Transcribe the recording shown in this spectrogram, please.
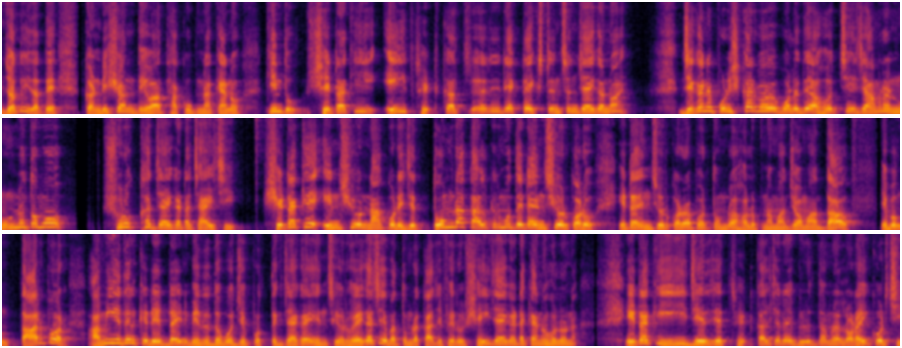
যতই তাতে কন্ডিশন দেওয়া থাকুক না কেন, কিন্তু সেটা কি এই থ্রেড কাচারির একটা এক্সটেনশন জায়গা নয়? যেখানে পরিষ্কারভাবে বলে দেওয়া হচ্ছে যে আমরা ন্যূনতম সুরক্ষার জায়গাটা চাইছি। সেটাকে এনশিওর না করে যে তোমরা কালকের মধ্যে এটা এনশিওর করো। এটা এনশিওর করার পর তোমরা হলফনামা জমা দাও এবং তারপর আমি এদেরকে ডেডলাইন বেঁধে দেবো যে প্রত্যেক জায়গায় এনশিওর হয়ে গেছে, এবার তোমরা কাজে ফেরো। সেই জায়গাটা কেন হলো না? এটা কি যে যে থ্রেড কালচারের বিরুদ্ধে আমরা লড়াই করছি,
